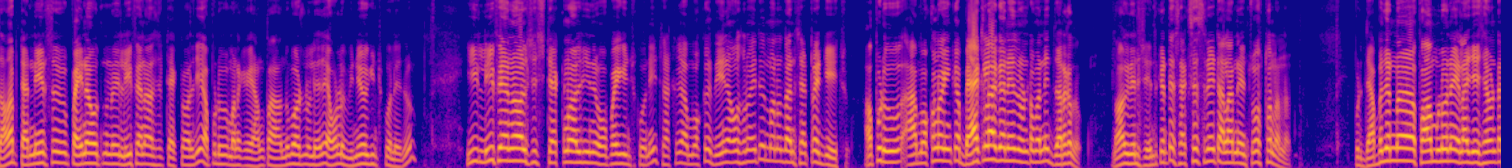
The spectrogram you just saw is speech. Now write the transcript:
దాదాపు టెన్ ఇయర్స్ పైన అవుతుంది లీఫ్ అనాలిసిస్ టెక్నాలజీ అప్పుడు మనకి అంత అందుబాటులో లేదు ఎవరు వినియోగించుకోలేదు. ఈ లీఫ్ అనాలిసిస్ టెక్నాలజీని ఉపయోగించుకొని చక్కగా మొక్క దేని అవసరం అయితే మనం దాన్ని సెటరేట్ చేయొచ్చు. అప్పుడు ఆ మొక్కలో ఇంకా బ్యాక్లాగ్ అనేది ఉండటం జరగదు. నాకు తెలిసి ఎందుకంటే సక్సెస్ రేట్ అలా నేను చూస్తున్నాను. ఇప్పుడు దెబ్బతిన్న ఫామ్లోనే ఇలా చేసామంటే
